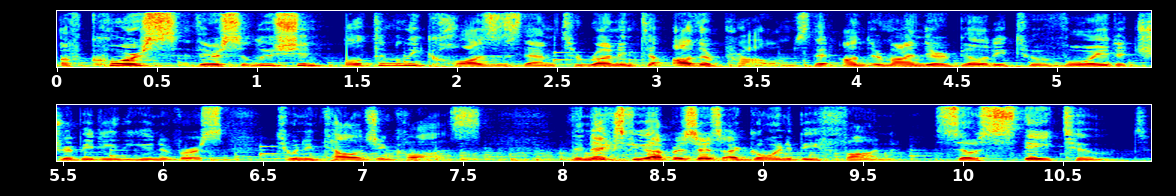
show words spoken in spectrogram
Of course, their solution ultimately causes them to run into other problems that undermine their ability to avoid attributing the universe to an intelligent cause. The next few episodes are going to be fun, so stay tuned.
